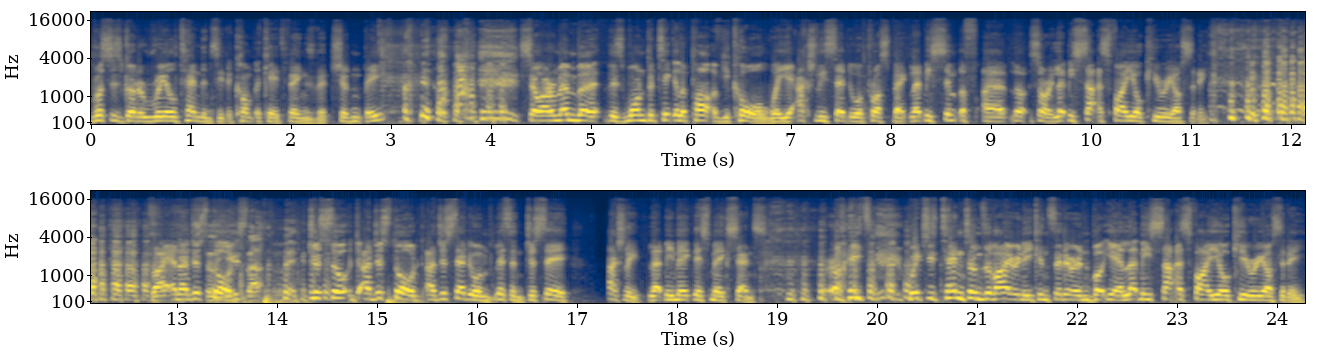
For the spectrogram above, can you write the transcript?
Russ has got a real tendency to complicate things that shouldn't be. so I remember there's one particular part of your call where you actually said to a prospect, "Let me simplify. Uh, look, sorry, let me satisfy your curiosity." right, and I just Still thought, just so I just thought I just said to him, "Listen, just say." Actually, let me make this make sense, right? Which is ten tons of irony considering, but yeah, let me satisfy your curiosity.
